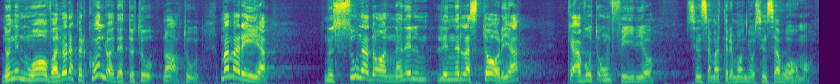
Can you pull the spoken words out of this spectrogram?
non è nuova, allora per quello ha detto tu, no, tu. Ma Maria, nessuna donna nel, nella storia che ha avuto un figlio senza matrimonio, senza uomo.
